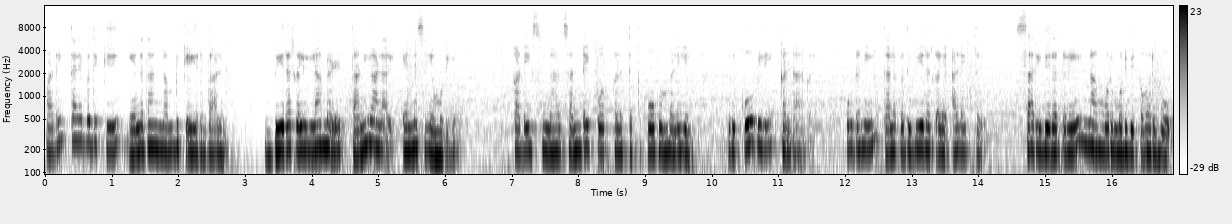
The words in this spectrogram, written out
படைத்தளபதிக்கு என்னதான் நம்பிக்கை இருந்தாலும் வீரர்கள் இல்லாமல் தனியாளாய் என்ன செய்ய முடியும்? கடைசி நாள் சண்டை போர்க்களத்துக்கு போகும் வழியில் ஒரு கோவிலை கண்டார்கள். உடனே தளபதி வீரர்களை அழைத்து சரி வீரர்களே நாம் ஒரு முடிவுக்கு வருவோம்.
